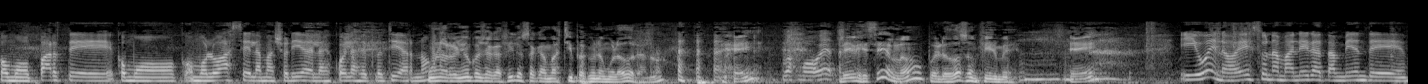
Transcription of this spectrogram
como parte, como, como lo hace la mayoría de las escuelas de Plotier, ¿no? Una reunión con Yacafilo saca más chispa que una moladora, ¿no? ¿Eh? Vamos a ver. Debe ser, ¿no? Pues los dos son firmes. ¿Eh? Y bueno, es una manera también de,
